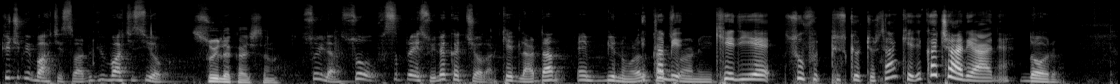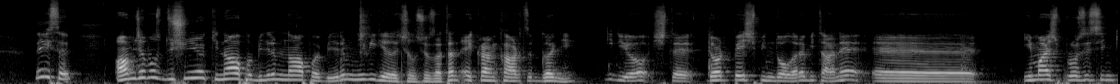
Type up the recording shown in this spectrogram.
Küçük bir bahçesi var. Büyük bir bahçesi yok. Suyla kaç tane? Suyla, su sprey suyla kaçıyorlar. Kedilerden en bir numaralı E, kaçma tabii. örneği. Kediye su püskürtürsen kedi kaçar yani. Doğru. Neyse amcamız düşünüyor ki ne yapabilirim ne yapabilirim. Nvidia'da çalışıyor zaten. Ekran kartı Gani. Gidiyor işte 4-5 bin dolara bir tane eee imaj processing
